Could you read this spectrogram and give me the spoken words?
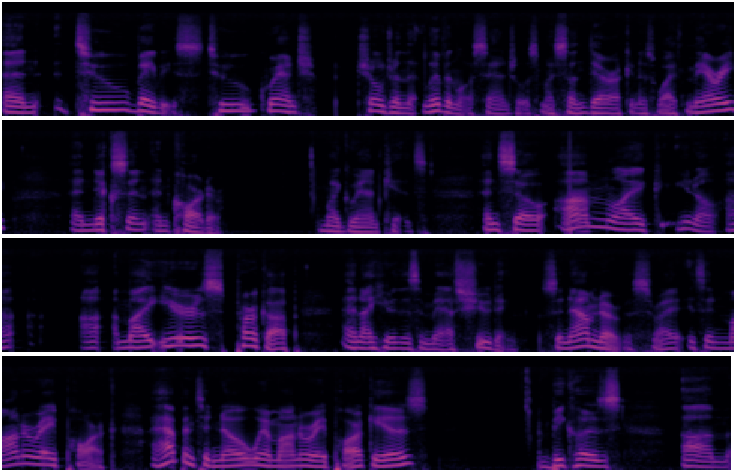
and two babies, two grandchildren that live in Los Angeles my son Derek and his wife Mary, and Nixon and Carter my grandkids. And so I'm like, you know, I, I, my ears perk up and I hear there's a mass shooting. So now I'm nervous, right? It's in Monterey Park. I happen to know where Monterey Park is because um,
